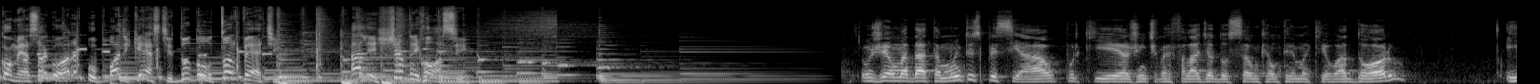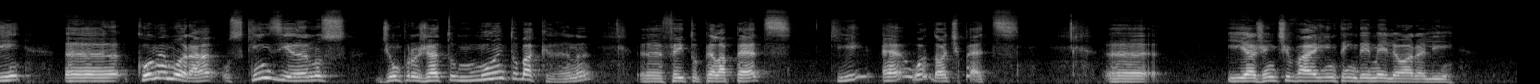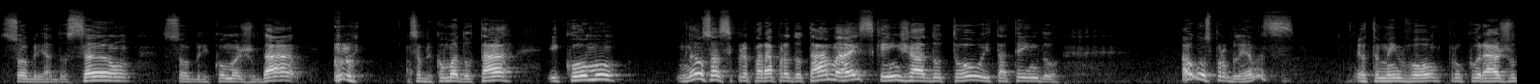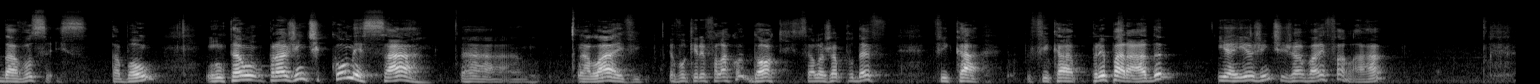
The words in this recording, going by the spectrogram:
Começa agora o podcast do Dr. Pet. Alexandre Rossi. Hoje é uma data muito especial porque a gente vai falar de adoção, que é um tema que eu adoro, e uh, comemorar os 15 anos de um projeto muito bacana uh, feito pela Pets, que é o Adote Pets. Uh, e a gente vai entender melhor ali sobre adoção, sobre como ajudar, sobre como adotar e como não só se preparar para adotar, mas quem já adotou e está tendo alguns problemas, eu também vou procurar ajudar vocês, tá bom? Então, para a gente começar a, a live, eu vou querer falar com a Doc, se ela já puder ficar, ficar preparada, e aí a gente já vai falar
